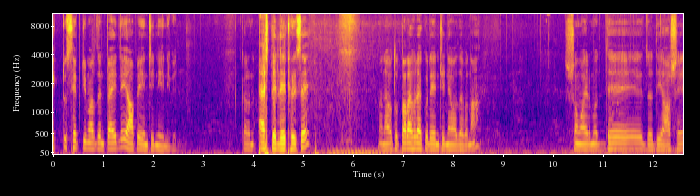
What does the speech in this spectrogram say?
একটু সেফটি মার্জিন পাইলে আপে এন্ট্রি নিয়ে নেবেন। কারণ আসতে লেট হয়েছে মানে অত তাড়াহুড়া করে এন্ট্রি নেওয়া যাবে না। সময়ের মধ্যে যদি আসে,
